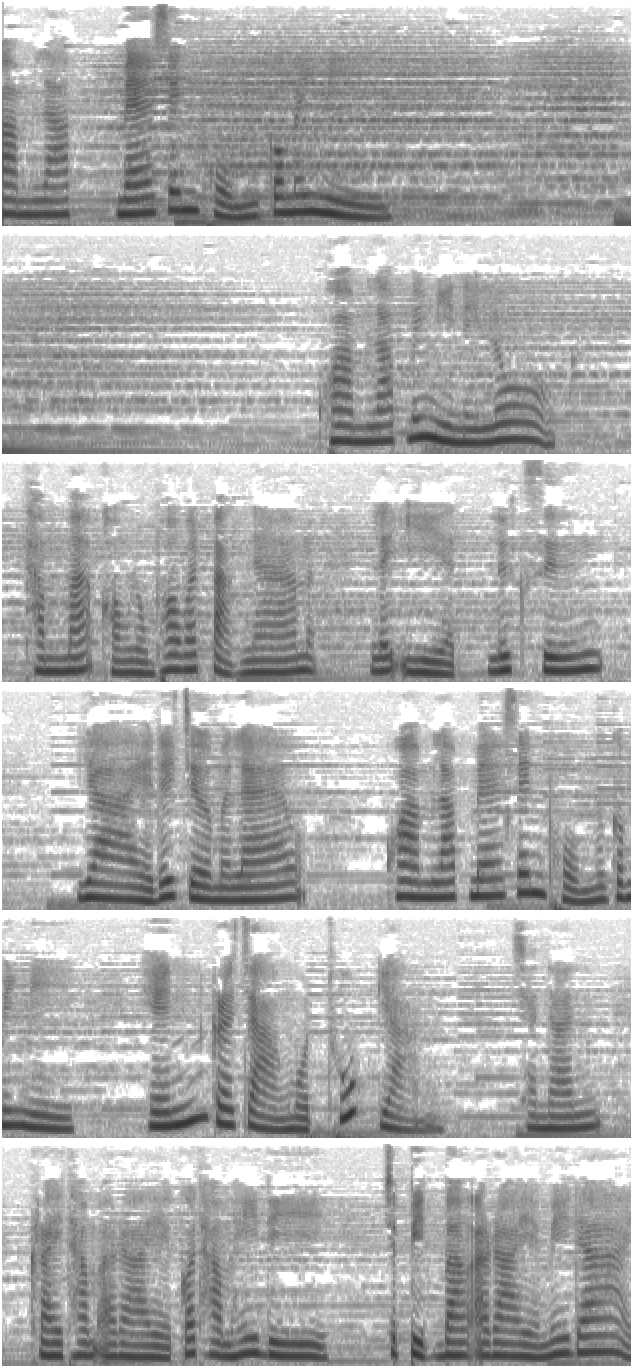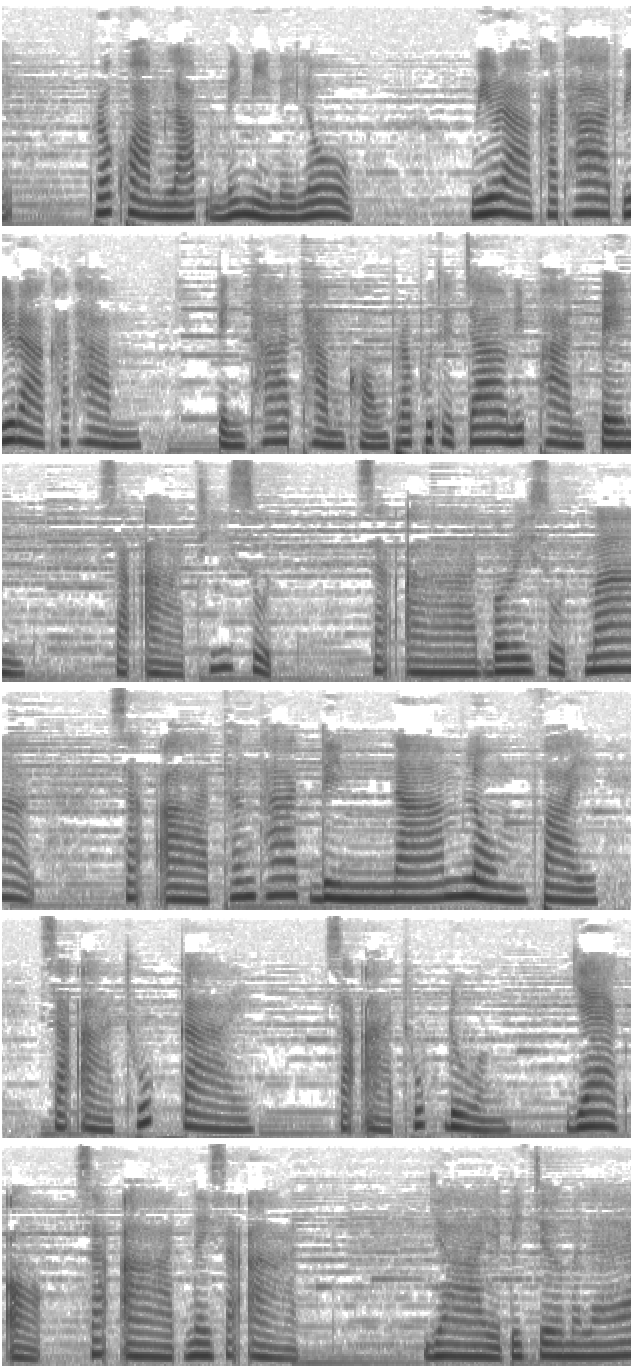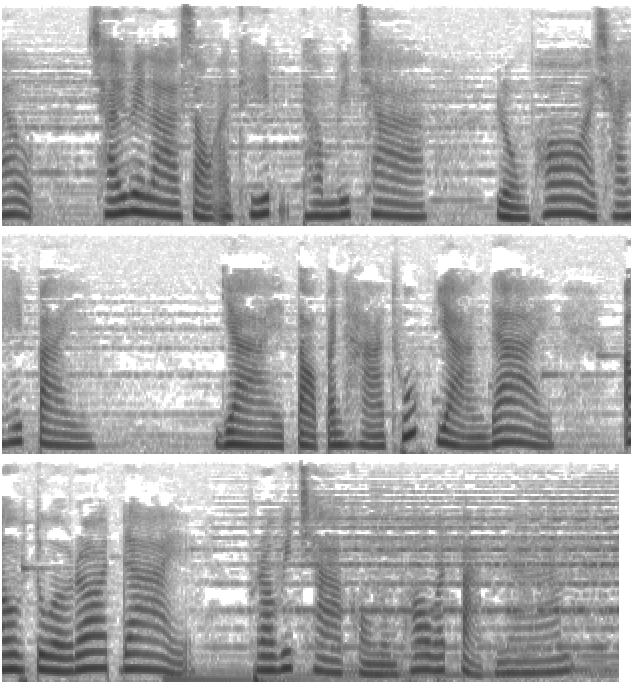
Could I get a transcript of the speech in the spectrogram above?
ความลับ แม้เส้นผมก็ไม่มี ความลับไม่มีในโลก ธรรมะของหลวงพ่อวัดปากน้ำละเอียด ลึกซึ้ง ยายได้เจอมาแล้ว ความลับแม้เส้นผมก็ไม่มี เห็นกระจ่างหมดทุกอย่าง ฉะนั้นใครทำอะไรก็ทำให้ดี จะปิดบังอะไรไม่ได้ ราะความลับไม่มีในโลก วิราคธาตุวิราคธรรม เป็นธาตุธรรมของพระพุทธเจ้านิพพานเป็น สะอาดที่สุด สะอาดบริสุทธิ์มาก สะอาดทั้งธาตุดินน้ำลมไฟ สะอาดทุกกาย สะอาดทุกดวง แยกออกสะอาดในสะอาด ยายไปเจอมาแล้ว ใช้เวลาสองอาทิตย์ทำวิชา หลวงพ่อใช้ให้ไป ยายตอบปัญหาทุกอย่างได้ เอาตัวรอดได้ เพราะวิชาของหลวงพ่อวัดปากน้ำ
